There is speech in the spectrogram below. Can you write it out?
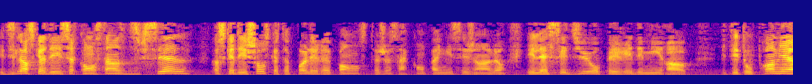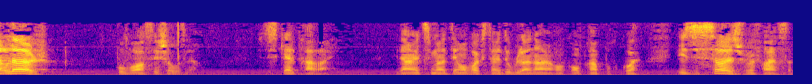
Il dit, a des circonstances difficiles, lorsqu'il y a des choses que tu n'as pas les réponses, tu as juste à accompagner ces gens-là et laisser Dieu opérer des miracles. Et tu es aux premières loges pour voir ces choses-là. C'est quel travail? Et dans 1 Timothée, on voit que c'est un double honneur. On comprend pourquoi. Il dit ça, je veux faire ça.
